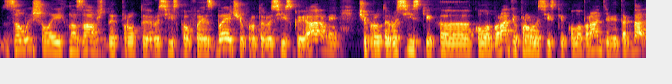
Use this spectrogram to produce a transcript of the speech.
Залишила їх назавжди проти російського ФСБ, чи проти російської армії, чи проти російських е, колаборантів, проросійських колаборантів і так далі.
